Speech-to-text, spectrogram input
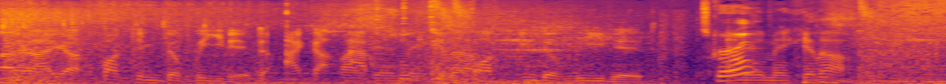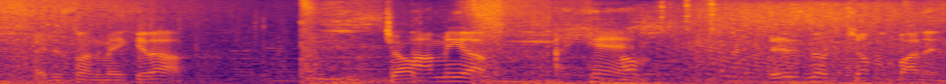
I, I got fucking deleted. I got absolutely make it up. fucking deleted. I Squirrel. didn't make it up. I just want to make it up. Pop Jump. me up. I can't. There's no jump button.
